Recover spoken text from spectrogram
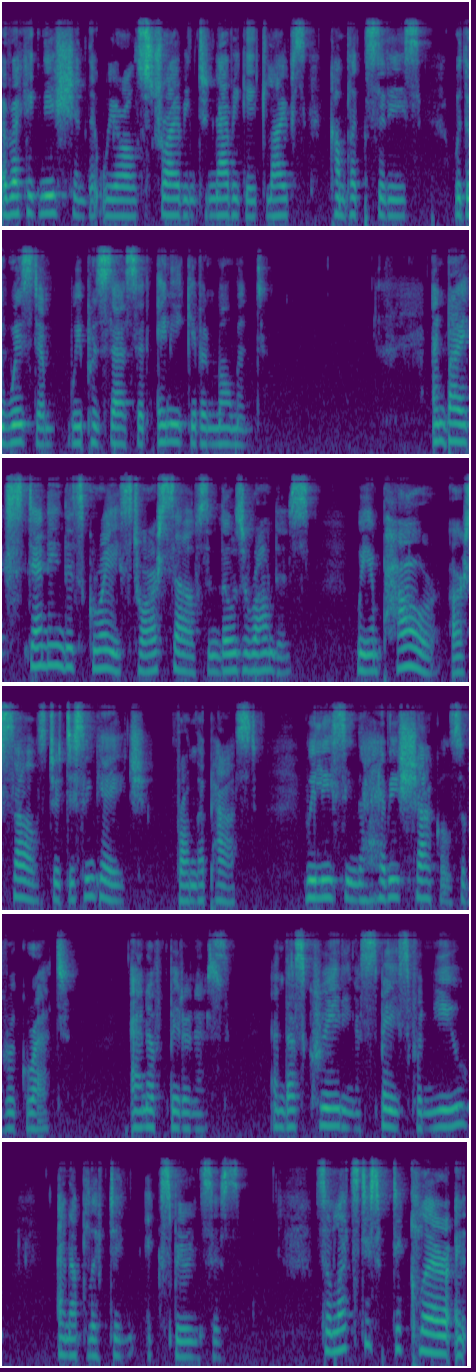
a recognition that we are all striving to navigate life's complexities with the wisdom we possess at any given moment. And by extending this grace to ourselves and those around us, we empower ourselves to disengage from the past releasing the heavy shackles of regret and of bitterness, and thus creating a space for new and uplifting experiences. So let's declare and,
